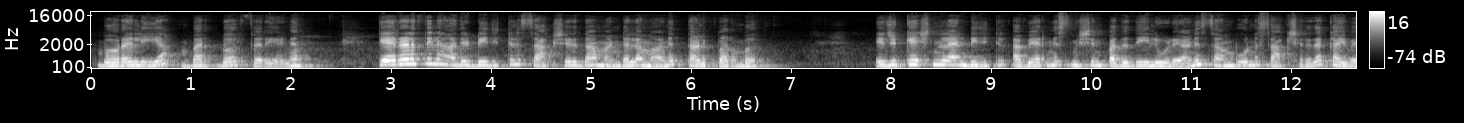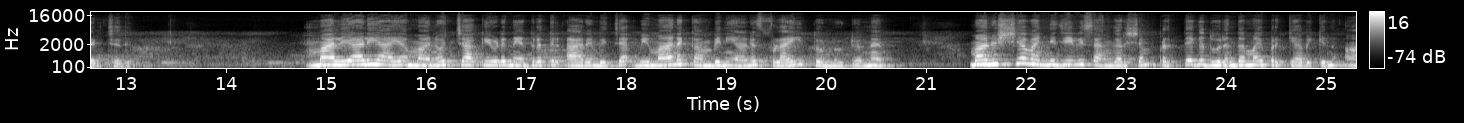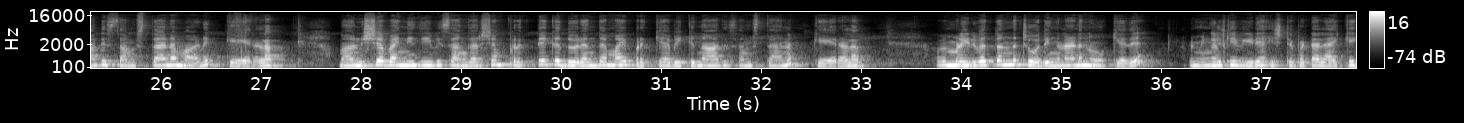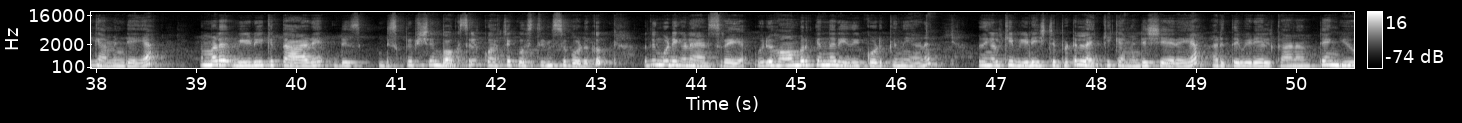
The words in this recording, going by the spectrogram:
ബൊറലിയ ബർഡോർഫെറിയാണ്. കേരളത്തിലെ ആദ്യ ഡിജിറ്റൽ സാക്ഷരതാ മണ്ഡലമാണ് Taliparamba. Educational and digital awareness mission പദ്ധതിയിലൂടെയാണ് സമ്പൂർണ സാക്ഷരത കൈവരിച്ചത്. മലയാളിയായ മനോജ് ചാക്കയുടെ നേതൃത്വത്തിൽ ആരംഭിച്ച വിമാന കമ്പനിയാണ് ഫ്ലൈ തൊണ്ണൂറ്റൊന്ന്. മനുഷ്യ വന്യജീവി സംഘർഷം പ്രത്യേക ദുരന്തമായി പ്രഖ്യാപിക്കുന്ന ആദ്യ സംസ്ഥാനമാണ് കേരളം. മനുഷ്യ വന്യജീവി സംഘർഷം പ്രത്യേക ദുരന്തമായി പ്രഖ്യാപിക്കുന്ന ആദ്യ സംസ്ഥാനം കേരളം. അപ്പോൾ നമ്മൾ ഇരുപത്തൊന്ന് ചോദ്യങ്ങളാണ് നോക്കിയത്. അപ്പം നിങ്ങൾക്ക് ഈ വീഡിയോ ഇഷ്ടപ്പെട്ടാൽ ലൈക്ക് കമന്റ് ചെയ്യുക. നമ്മൾ വീഡിയോയ്ക്ക് താഴെ ഡിസ് ഡിസ്ക്രിപ്ഷൻ ബോക്സിൽ കുറച്ച് ക്വസ്റ്റ്യൻസ് കൊടുക്കും. അതും കൂടി നിങ്ങൾ ആൻസർ ചെയ്യുക. ഒരു ഹോംവർക്ക് എന്ന രീതിയിൽ കൊടുക്കുന്നതാണ്. അപ്പോൾ നിങ്ങൾക്ക് ഈ വീഡിയോ ഇഷ്ടപ്പെട്ട് ലൈക്ക് കമന്റ് ഷെയർ ചെയ്യുക. അടുത്ത വീഡിയോയിൽ കാണാം. താങ്ക്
